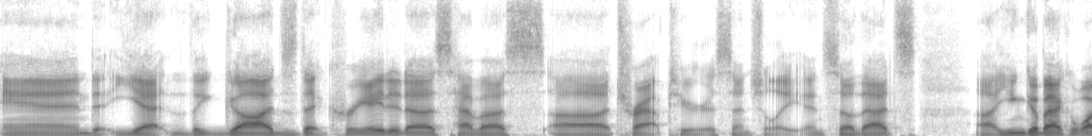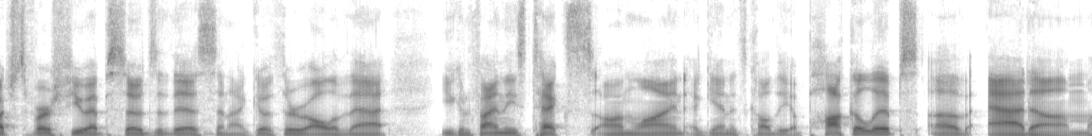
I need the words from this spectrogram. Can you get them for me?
and yet the gods that created us have us uh, trapped here essentially. And so that's uh, you can go back and watch the first few episodes of this and i go through all of that. You can find these texts online. Again it's called the apocalypse of adam.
